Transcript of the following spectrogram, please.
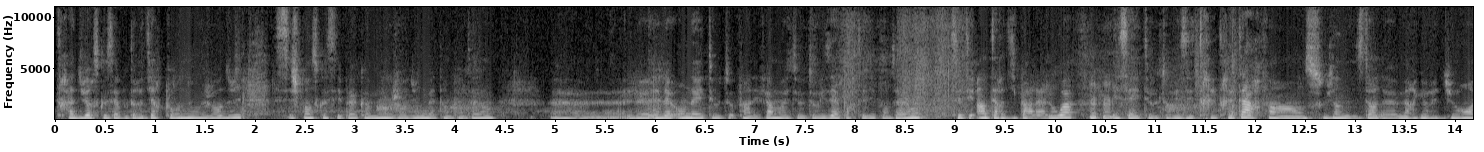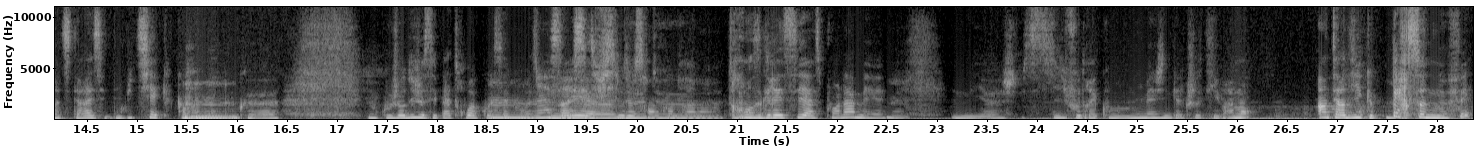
traduire ce que ça voudrait dire pour nous aujourd'hui je pense que c'est pas comme nous aujourd'hui de mettre un pantalon euh, on a été, enfin les femmes ont été autorisées à porter des pantalons. C'était interdit par la loi et ça a été autorisé très très tard. Enfin, on se souvient des histoires de Marguerite Durand, etc. Et c'est début de siècle quand même. Donc, euh, donc aujourd'hui, je sais pas trop à quoi ça correspond. c'est difficile euh, de, se rendre compte vraiment. Transgresser à ce point-là, mais mais s'il faudrait qu'on imagine quelque chose qui est vraiment interdit que personne ne fait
